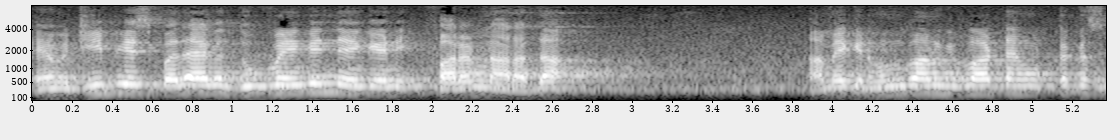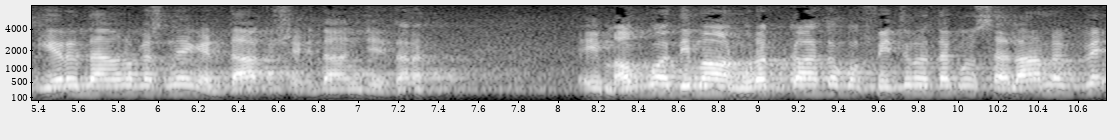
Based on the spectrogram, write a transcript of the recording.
එහෙම GPS බදාගෙන දුවවෙන් ගෙන්නේ ගෙනි ෆරන් අරදා. අමේකෙන් හුංගානු කිපාට්ටන් උට්ටකස් ගියර දාවනකස් නේගෙන් දාකෂ එදාන්ජේ තනක්. ඒ මග්ව දිමා නුරක්කාතකුන් ෆිතුනතකුන් සලාමෙව්වේ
